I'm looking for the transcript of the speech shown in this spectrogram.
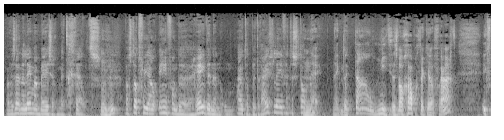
Maar we zijn alleen maar bezig met geld. Mhm. Was dat voor jou een van de redenen om uit het bedrijfsleven te stappen? Nee, nee, totaal niet. Dat is wel grappig dat je dat vraagt. Ik,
